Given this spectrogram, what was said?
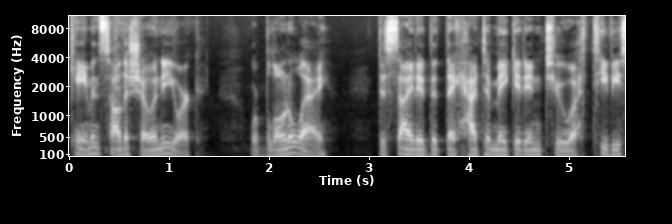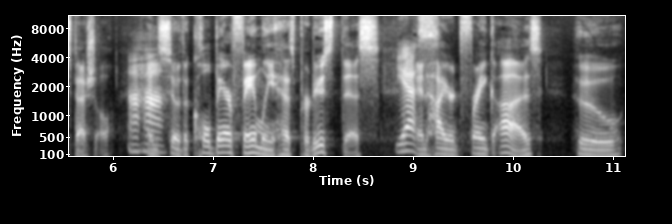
came and saw the show in New York, were blown away, decided that they had to make it into a TV special. And so the Colbert family has produced this Uh-huh. Yes. and hired Frank Oz, who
